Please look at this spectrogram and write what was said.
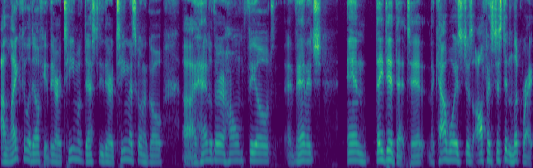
I like Philadelphia. They're a team of destiny. They're a team that's going to go uh, handle their home field advantage. And they did that, Ted. The Cowboys just offense just didn't look right.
